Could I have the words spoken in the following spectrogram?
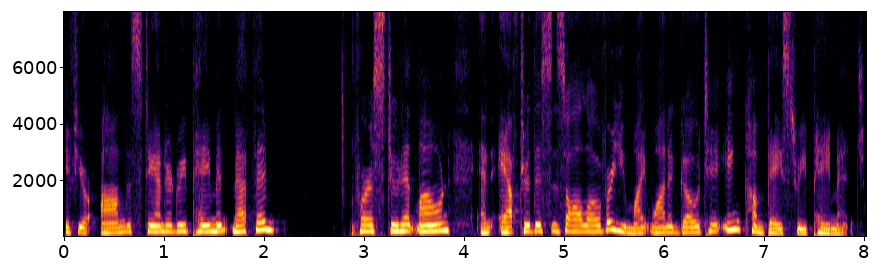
If you're on the standard repayment method, for a student loan. And after this is all over, you might want to go to income based repayment.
